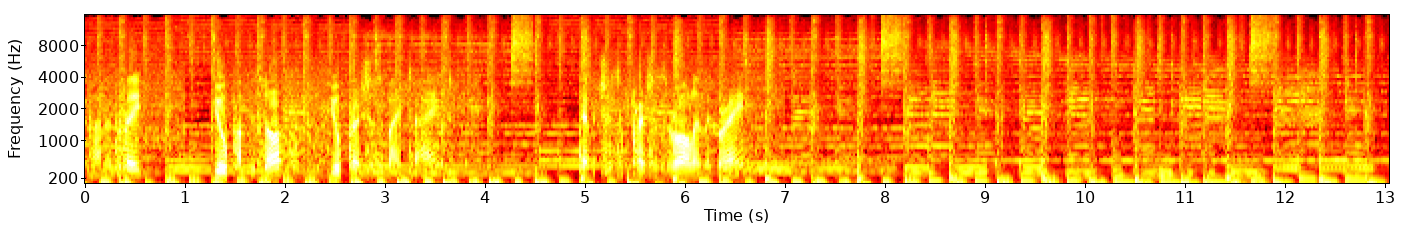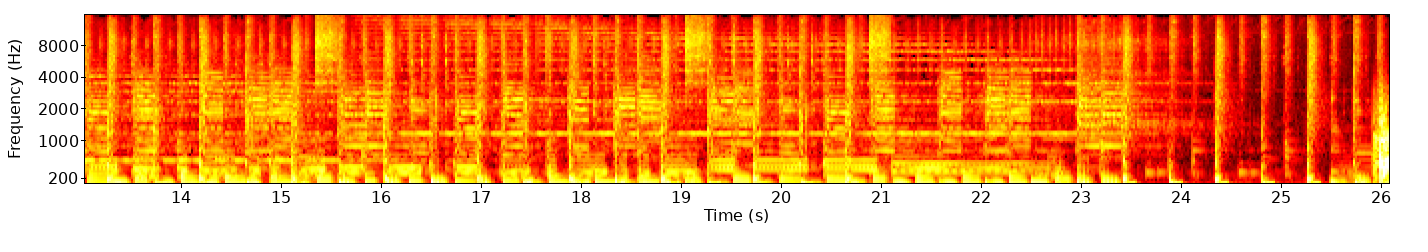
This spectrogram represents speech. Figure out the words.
500 feet. Fuel pump is off, fuel pressure is maintained. Temperatures and pressures are all in the green. Call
